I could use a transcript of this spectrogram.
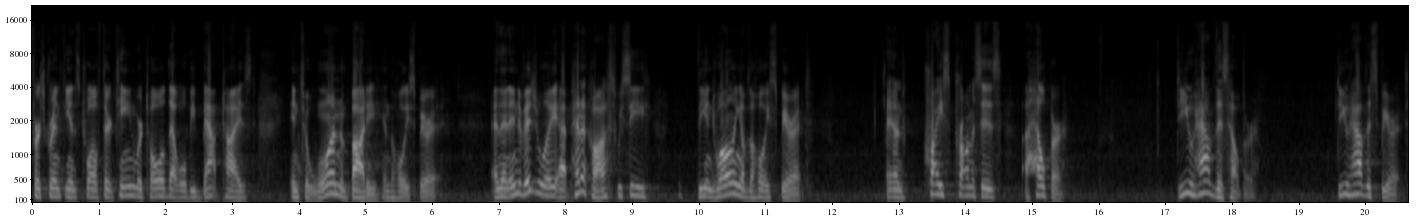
1 Corinthians 12 13, we're told that we'll be baptized into one body in the Holy Spirit. And then individually at Pentecost, we see the indwelling of the Holy Spirit. And Christ promises a helper. Do you have this helper? Do you have the Spirit?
